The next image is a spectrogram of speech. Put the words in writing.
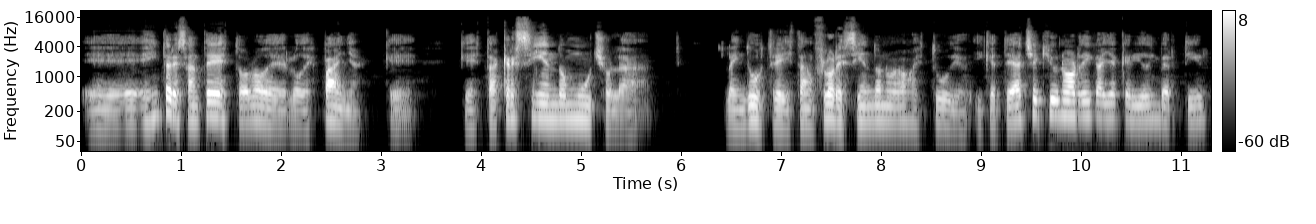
eh, es interesante esto, lo de, lo de España, que, que está creciendo mucho la, la industria y están floreciendo nuevos estudios y que THQ Nordic haya querido invertir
